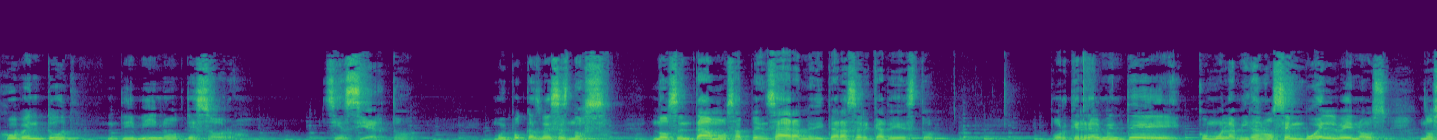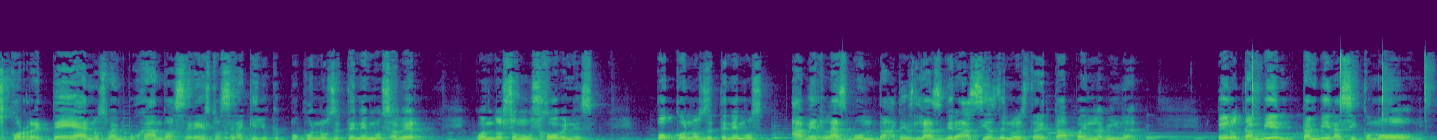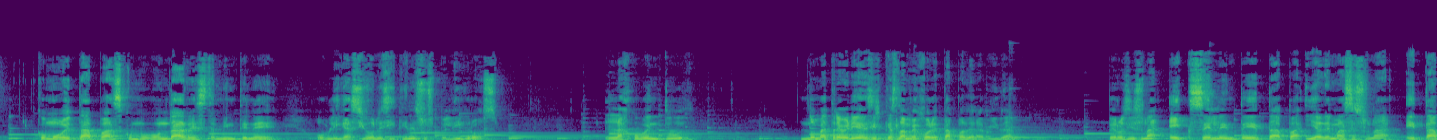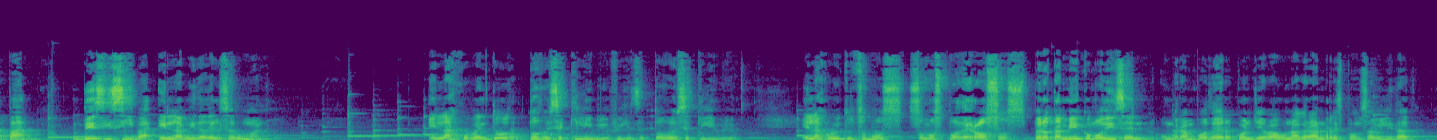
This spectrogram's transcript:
Juventud, divino tesoro. Si es cierto. Muy pocas veces nos, nos sentamos a pensar, a meditar acerca de esto, porque realmente como la vida nos envuelve, nos, nos corretea, nos va empujando a hacer esto, a hacer aquello que poco nos detenemos a ver cuando somos jóvenes, poco nos detenemos a ver las bondades, las gracias de nuestra etapa en la vida. Pero también, también así como como etapas, como bondades, también tiene obligaciones y tiene sus peligros. La juventud, no me atrevería a decir que es la mejor etapa de la vida, pero sí es una excelente etapa y además es una etapa decisiva en la vida del ser humano. En la juventud todo es equilibrio, fíjense, todo es equilibrio. En la juventud somos, somos poderosos, pero también como dicen, un gran poder conlleva una gran responsabilidad.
